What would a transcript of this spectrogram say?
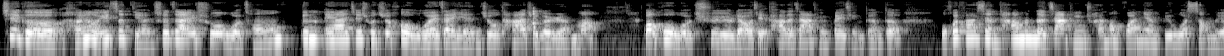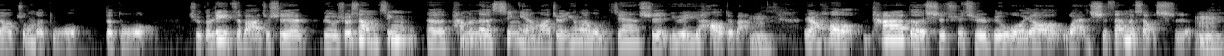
这个很有意思的点是在于说，我从跟 AI 接触之后，我也在研究他这个人嘛。包括我去了解他的家庭背景等等，我会发现他们的家庭传统观念比我想的要重得多得多。举个例子吧，就是比如说像今呃他们的新年嘛，就因为我们今天是一月一号，对吧？嗯。然后他的时区其实比我要晚十三个小时。嗯。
